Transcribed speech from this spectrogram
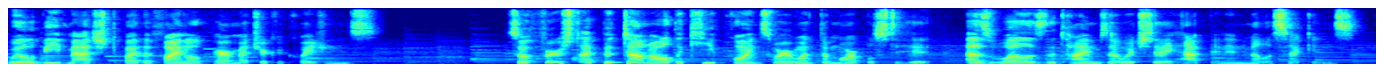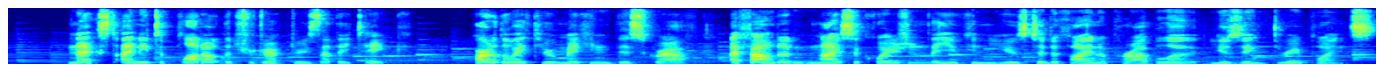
will be matched by the final parametric equations. So first, I put down all the key points where I want the marbles to hit, as well as the times at which they happen in milliseconds. Next, I need to plot out the trajectories that they take. Part of the way through making this graph, I found a nice equation that you can use to define a parabola using three points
